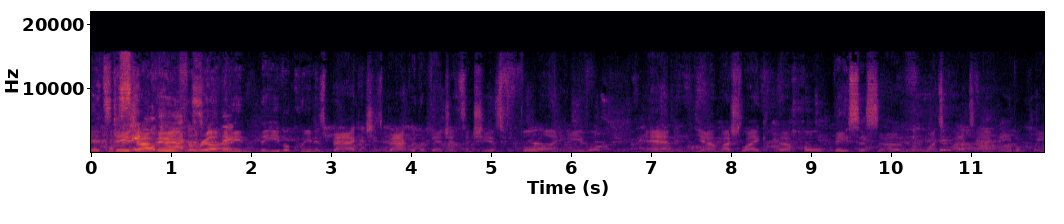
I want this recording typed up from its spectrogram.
it's deja vu for real. I mean, the evil queen is back, and she's back with a vengeance, and she is full on evil. And you know, much like the whole basis of Once Upon a Time, the evil queen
